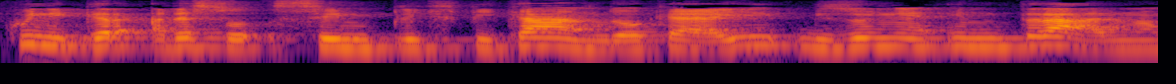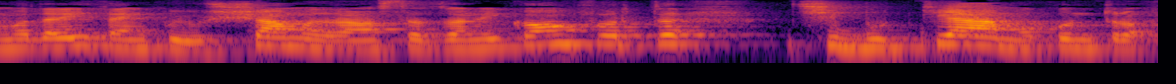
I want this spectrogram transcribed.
Quindi adesso semplificando, ok, bisogna entrare in una modalità in cui usciamo dalla nostra zona di comfort, ci buttiamo contro,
